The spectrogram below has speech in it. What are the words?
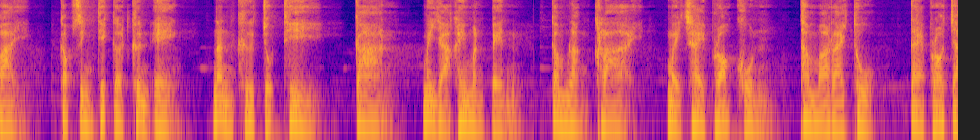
ไป กับสิ่งที่เกิดขึ้นเอง นั่นคือจุดที่การ ไม่อยากให้มันเป็นกำลังคลาย ไม่ใช่เพราะคุณทำอะไรถูก แต่เพราะใจ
